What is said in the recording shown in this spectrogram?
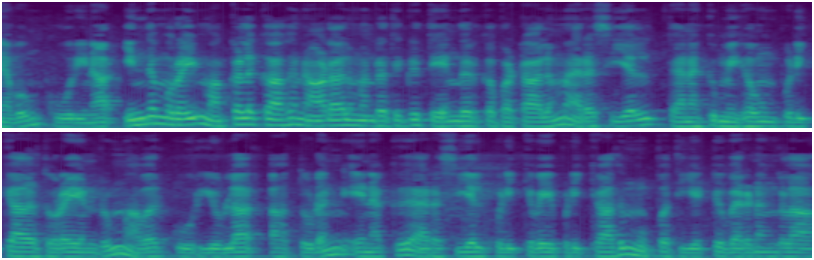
எனவும் கூறினார். இந்த முறை மக்களுக்காக நாடாளுமன்றத்திற்கு தேர்ந்தெடுக்கப்பட்டாலும் அரசியல் தனக்கு மிகவும் பிடிக்காத துறை என்றும் அவர் கூறியுள்ளார். அத்துடன் எனக்கு அரசியல் பிடிக்கவே பிடிக்காது. முப்பத்தி எட்டு வருடங்களாக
